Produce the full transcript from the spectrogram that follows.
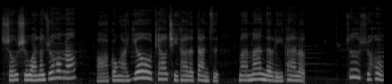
收拾完了之后呢，老阿公啊，又挑起他的担子，慢慢的离开了。这时候。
